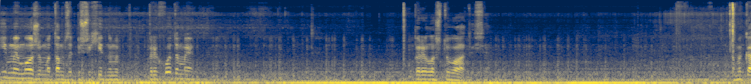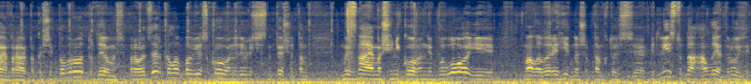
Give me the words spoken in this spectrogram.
І ми можемо там за пішохідними переходами перелаштуватися. Вмикаємо правий покажчик повороту, дивимося праве дзеркало обов'язково, не дивлячись на те, що там ми знаємо, що нікого не було і мало вирогідно, щоб там хтось е, підліз туди, але, друзі,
